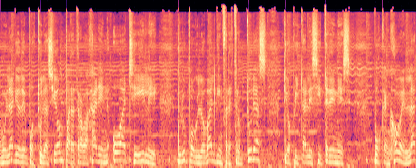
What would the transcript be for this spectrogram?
formulario de postulación para trabajar en OHL, Grupo Global de Infraestructuras de Hospitales y Trenes. Busca en JovenLat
